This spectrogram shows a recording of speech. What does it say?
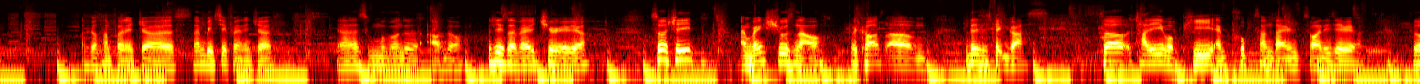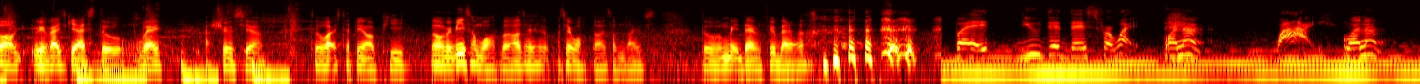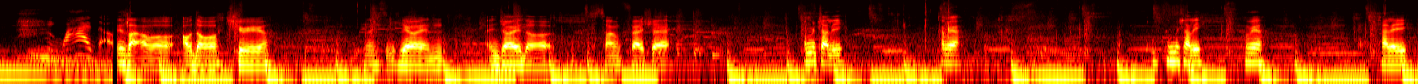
I got some furniture, some basic furniture. Yeah, let's move on to the outdoor. Actually, it's a very chill area. So actually, I'm wearing shoes now because um, this is fake grass. So Charlie will pee and poop sometimes on this area. So I'll advise guys to wear shoes here to avoid stepping on pee. No, maybe some water. I'll say, I'll say water sometimes to make them feel better. But you did this for what? Why not? Why? Why not? Why though? it's like our outdoor chill area. Let's sit here and enjoy the sun fresh air. Come here, Charlie. Come here. Come here, Charlie. Come here. Charlie.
